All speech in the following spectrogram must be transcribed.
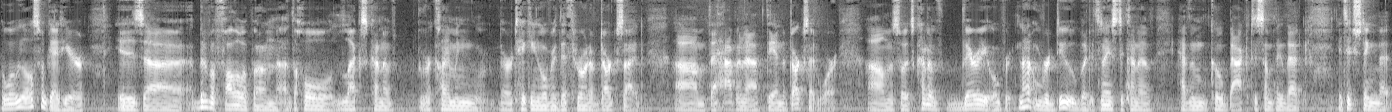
But what we also get here is uh, a bit of a follow up on uh, the whole Lex kind of reclaiming or taking over the throne of Darkseid um, that happened at the end of Darkseid War. Um, so it's kind of very over, not overdue, but it's nice to kind of have them go back to something that it's interesting that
